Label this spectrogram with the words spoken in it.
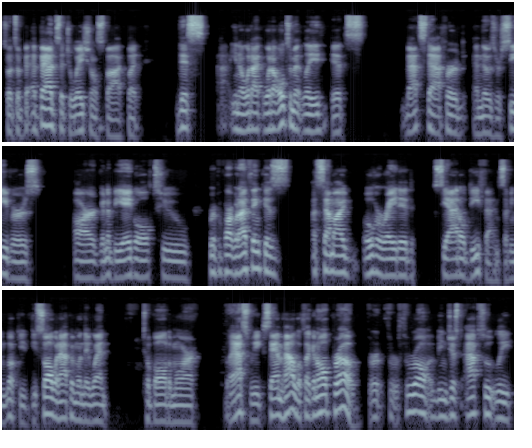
so it's a, a bad situational spot. But this, uh, you know, what I what ultimately it's Matt Stafford and those receivers are going to be able to rip apart what I think is a semi overrated Seattle defense. I mean, look, you, you saw what happened when they went to Baltimore last week, Sam Howell looked like an all pro through, through all. I mean, just absolutely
